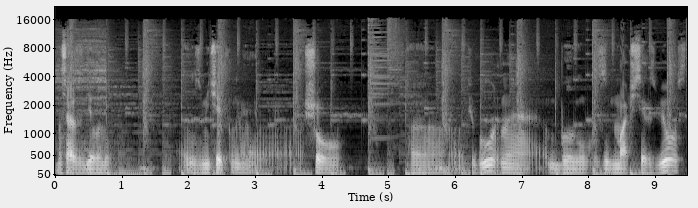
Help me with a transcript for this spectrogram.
Мы сразу сделали замечательное шоу э, фигурное, был матч всех звезд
